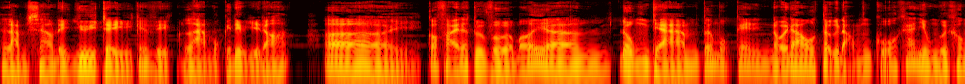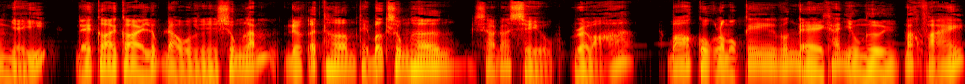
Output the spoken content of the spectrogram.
Làm sao để duy trì cái việc làm một cái điều gì đó? Ơi, có phải là tôi vừa mới uh, đụng chạm tới một cái nỗi đau tự động của khá nhiều người không nhỉ? Để coi coi lúc đầu sung lắm, được ít hôm thì bớt sung hơn, sau đó xịu rồi bỏ. Bỏ cuộc là một cái vấn đề khá nhiều người mắc phải.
